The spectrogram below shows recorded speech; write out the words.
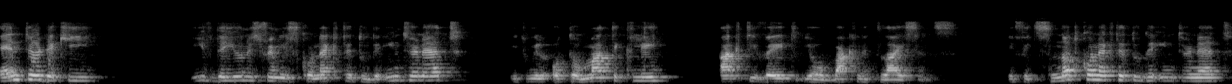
enter the key. If the Unistream is connected to the internet, it will automatically activate your BACnet license. If it's not connected to the internet,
